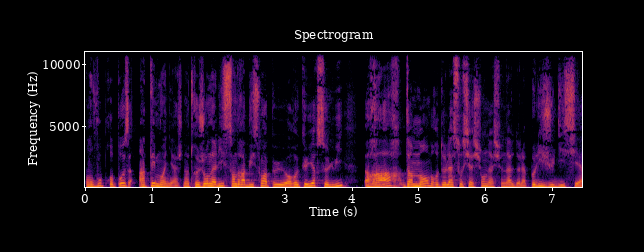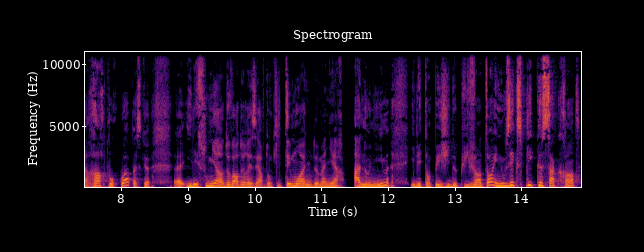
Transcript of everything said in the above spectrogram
on vous propose un témoignage. Notre journaliste Sandra Buisson a pu recueillir celui rare d'un membre de l'Association nationale de la police judiciaire. Rare pourquoi? Parce qu'il euh, est soumis à un devoir de réserve. Donc il témoigne de manière anonyme. Il est en PJ depuis 20 ans. Il nous explique que sa crainte,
